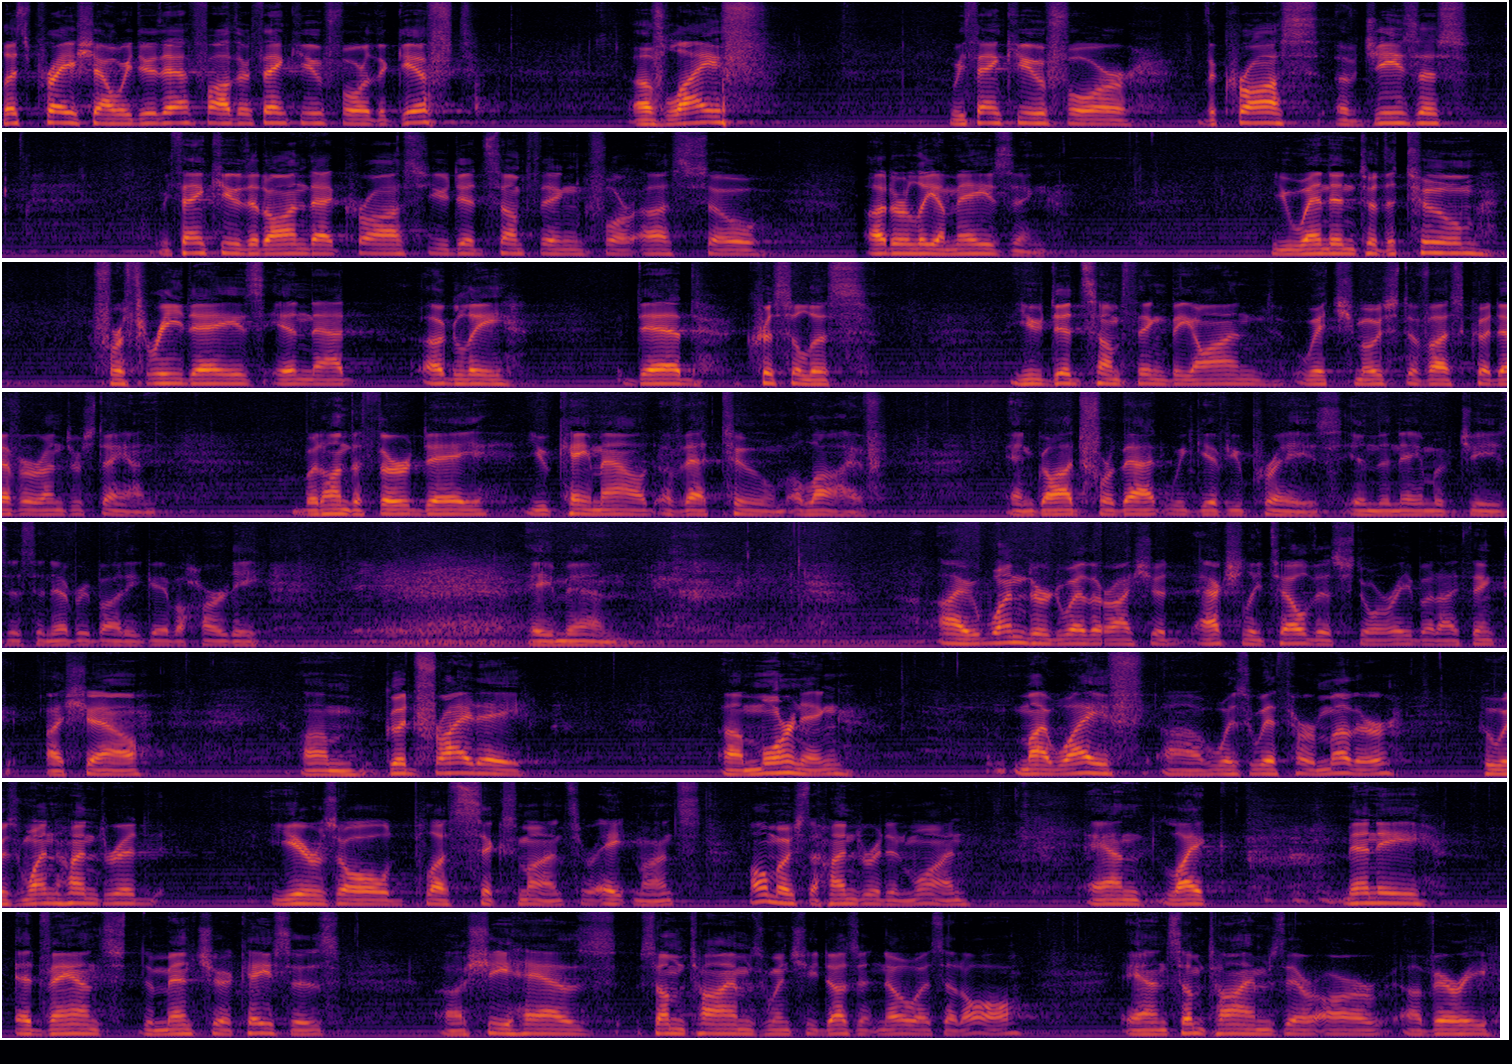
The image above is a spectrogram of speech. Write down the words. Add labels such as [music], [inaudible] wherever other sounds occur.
Let's pray, shall we do that? Father, thank you for the gift of life. We thank you for the cross of Jesus. We thank you that on that cross you did something for us so utterly amazing. You went into the tomb for three days in that ugly, dead chrysalis you did something beyond which most of us could ever understand. But on the third day, you came out of that tomb alive. And God, for that, we give you praise in the name of Jesus. And everybody gave a hearty Amen. Amen. I wondered whether I should actually tell this story, but I think I shall. Um, Good Friday uh, morning, my wife uh, was with her mother, who was 100 years old plus six months or eight months, almost 101. And like many advanced dementia cases, uh, she has sometimes when she doesn't know us at all, and sometimes there are uh, very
